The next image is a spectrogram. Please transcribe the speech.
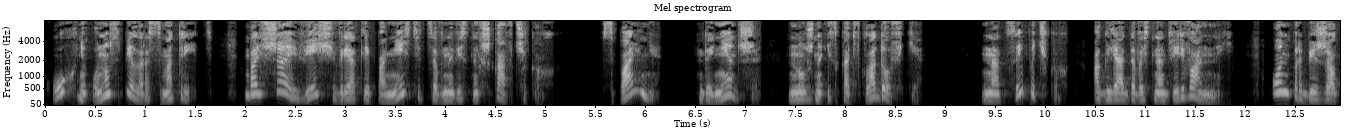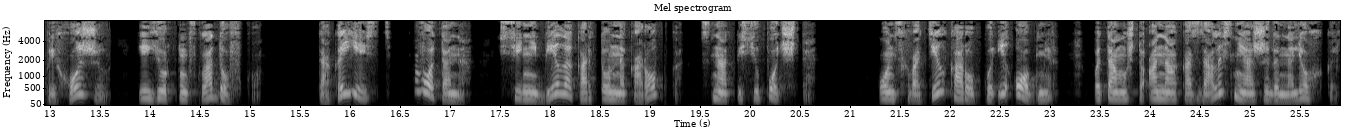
Кухню он успел рассмотреть. Большая вещь вряд ли поместится в навесных шкафчиках. В спальне? Да нет же, нужно искать в кладовке. На цыпочках, оглядываясь на дверь ванной, он пробежал прихожую и юркнул в кладовку. Так и есть. Вот она, сине-белая картонная коробка с надписью «Почта». Он схватил коробку и обмер, потому что она оказалась неожиданно легкой.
